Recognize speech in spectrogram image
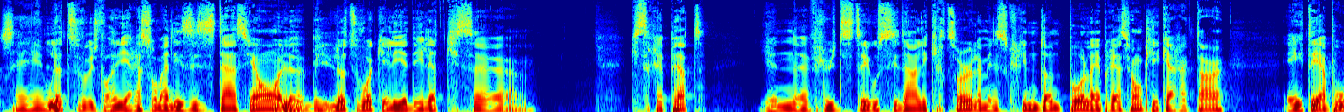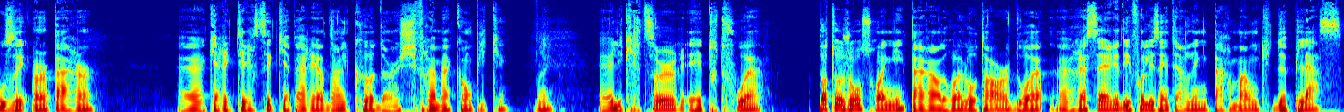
C'est, oui. Là, tu, il y aurait sûrement des hésitations. Oui, là, des- puis là, tu vois qu'il y a des lettres qui se, qui se répètent. Il y a une fluidité aussi dans l'écriture. Le manuscrit ne donne pas l'impression que les caractères aient été apposés un par un. Euh, caractéristiques qui apparaissent dans le cas d'un chiffrement compliqué. Ouais. Euh, L'écriture est toutefois pas toujours soignée par endroits. L'auteur doit euh, resserrer des fois les interlignes par manque de place.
